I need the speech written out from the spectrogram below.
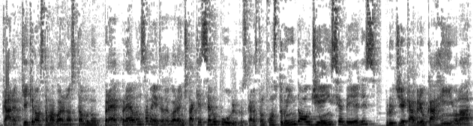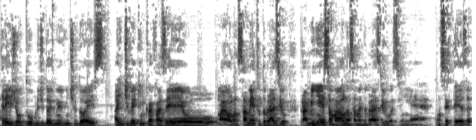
cara, o que, que nós estamos agora? Nós estamos no pré-pré-lançamento. Agora a gente está aquecendo o público. Os caras estão construindo a audiência deles pro dia que abrir o carrinho lá, 3 de outubro de 2022. A gente vê quem que vai fazer o, maior lançamento do Brasil. Para mim, esse é o maior lançamento do Brasil, assim, é, com certeza.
